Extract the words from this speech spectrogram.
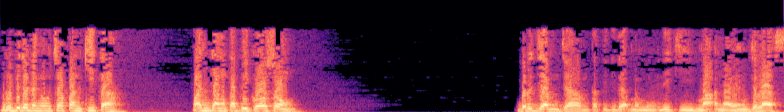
Berbeda dengan ucapan kita. Panjang tapi kosong. Berjam-jam tapi tidak memiliki makna yang jelas.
